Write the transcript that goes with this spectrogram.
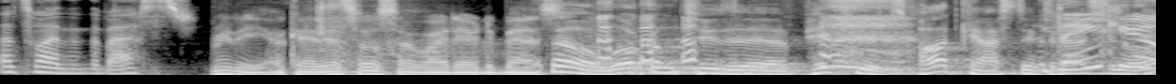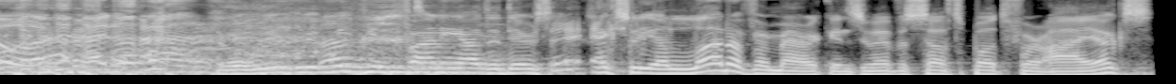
That's why they're the best. Really? Okay, that's also why they're the best. So, welcome to the Patriots Podcast International. Thank you. Well, we, we, we've been finding out that there's actually a lot of Americans who have a soft spot for Ajax.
